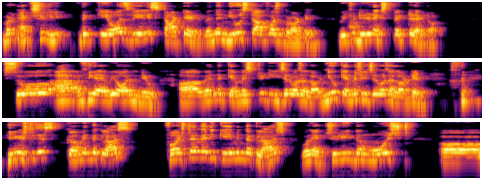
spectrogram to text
But actually, the chaos really started when the new staff was brought in, which we Ah. didn't expect it at all. So uh, we we all knew uh, when the chemistry teacher was allowed, new chemistry teacher was allotted. he used to just come in the class. First time when he came in the class was actually the most uh,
